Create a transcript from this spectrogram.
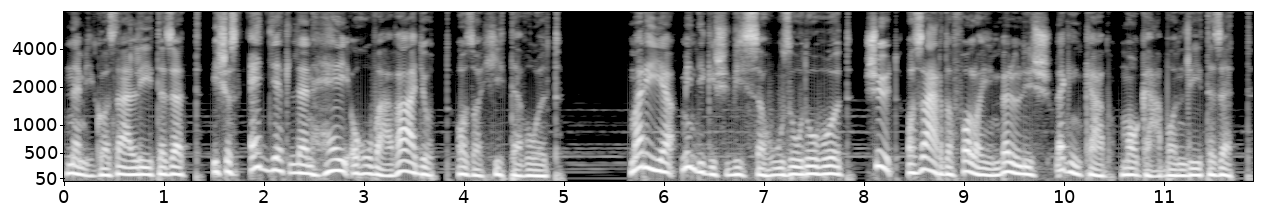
nem igazán létezett, és az egyetlen hely, ahová vágyott, az a hite volt. Maria mindig is visszahúzódó volt, sőt a zárda falain belül is leginkább magában létezett.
